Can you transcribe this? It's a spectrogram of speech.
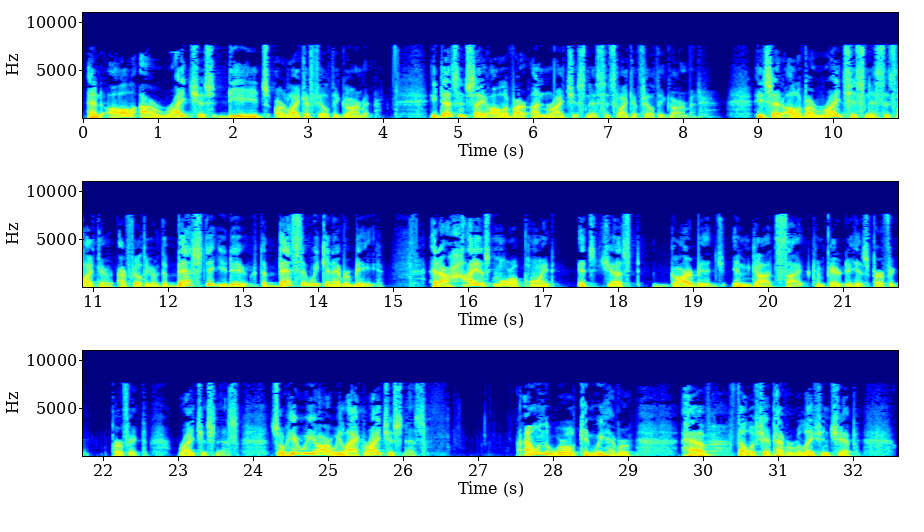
and all our righteous deeds are like a filthy garment. He doesn't say all of our unrighteousness is like a filthy garment. He said all of our righteousness is like a, our filthy garment. The best that you do, the best that we can ever be, at our highest moral point, it's just garbage in God's sight compared to His perfect perfect righteousness. So here we are, we lack righteousness. How in the world can we ever have fellowship, have a relationship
